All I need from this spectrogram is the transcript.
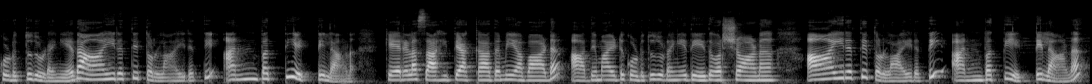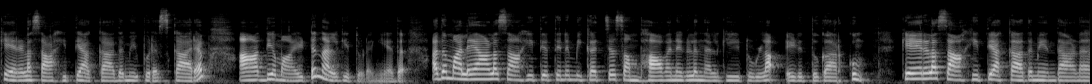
കൊടുത്തു തുടങ്ങിയത് ആയിരത്തി തൊള്ളായിരത്തി അൻപത്തി എട്ടിലാണ് കേരള സാഹിത്യ അക്കാദമി അവാർഡ് ആദ്യമായിട്ട് കൊടുത്തു തുടങ്ങിയത് ഏത് വർഷമാണ്? ആയിരത്തി തൊള്ളായിരത്തി അൻപത്തി എട്ടിലാണ് കേരള സാഹിത്യ അക്കാദമി പുരസ്കാരം ആദ്യമായിട്ട് നൽകി തുടങ്ങിയത്. അത് മലയാള സാഹിത്യത്തിന് മികച്ച സംഭാവനകൾ നൽകിയിട്ടുള്ള എഴുത്തുകാർക്കും കേരള സാഹിത്യ അക്കാദമി എന്താണ്?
